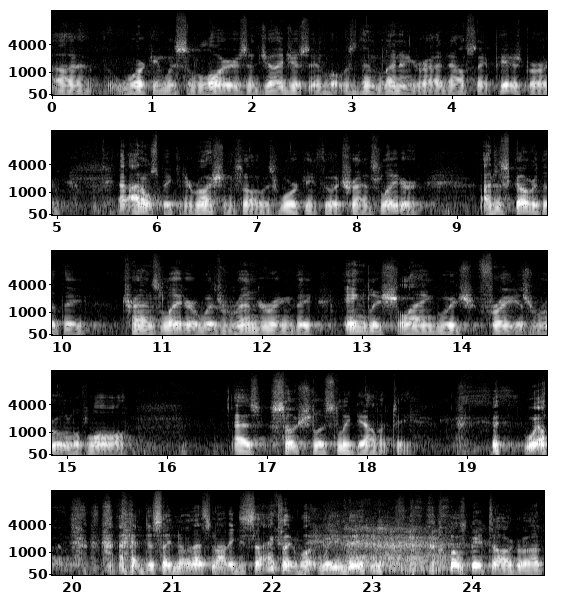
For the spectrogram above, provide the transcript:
uh, working with some lawyers and judges in what was then Leningrad, now St. Petersburg. And I don't speak any Russian, so I was working through a translator. I discovered that the translator was rendering the English language phrase rule of law as socialist legality. well, I had to say, no, that's not exactly what we mean when we talk about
